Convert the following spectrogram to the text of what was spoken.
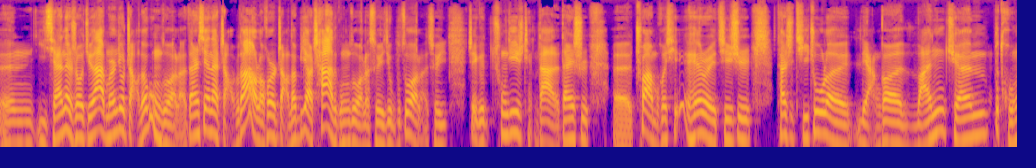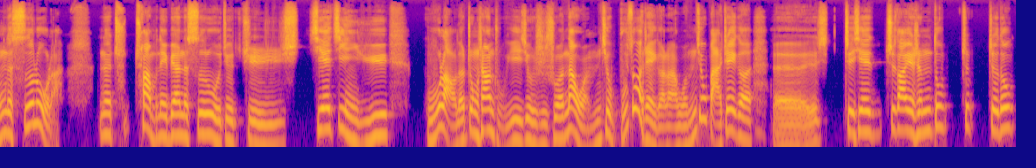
嗯，以前的时候，绝大部分人就找到工作了，但是现在找不到了，或者找到比较差的工作了，所以就不做了，所以这个冲击是挺大的。但是，呃，Trump 和 Harry 其实他是提出了两个完全不同的思路了。那 Trump 那边的思路就只接近于古老的重商主义，就是说，那我们就不做这个了，我们就把这个呃这些制造业什么都这这都。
